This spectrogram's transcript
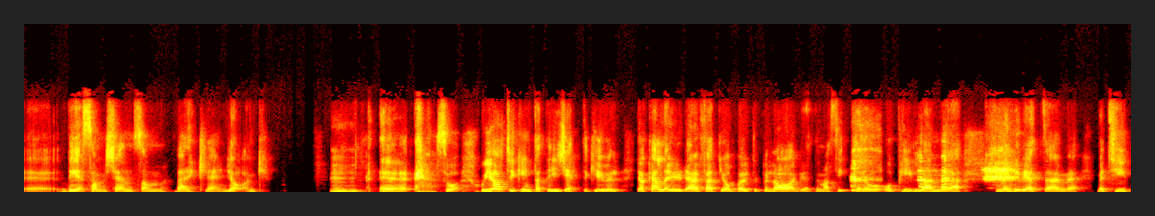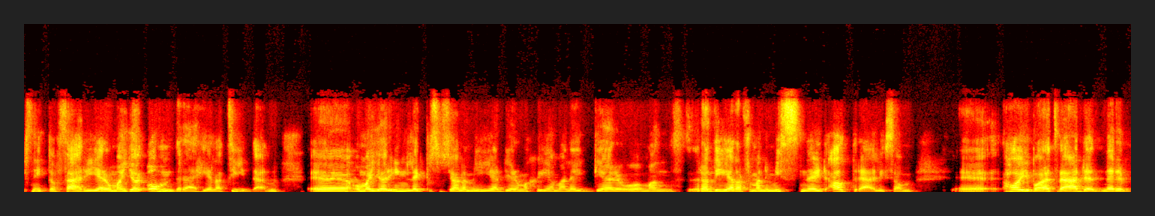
eh, det som känns som verkligen jag. Mm. Eh, så. Och jag tycker inte att det är jättekul. Jag kallar det där för att jobba ute på lagret när man sitter och, och pillar med, men du vet, med, med typsnitt och färger och man gör om det där hela tiden. Eh, och man gör inlägg på sociala medier och man schemalägger och man raderar för man är missnöjd. Allt det där liksom, eh, har ju bara ett värde när det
